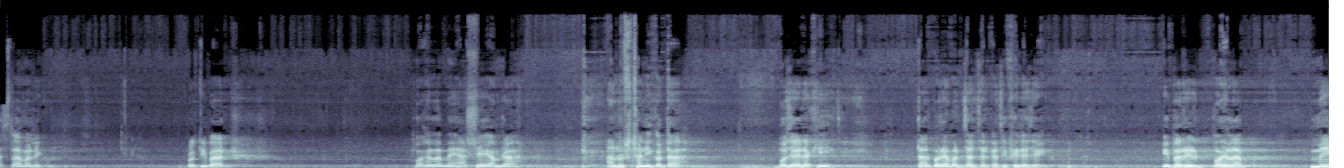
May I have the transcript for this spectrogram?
আসসালামু আলাইকুম। প্রতিবার পহেলা মে আসে আমরা আনুষ্ঠানিকতা বজায় রাখি, তারপরে আবার যার যার কাছে ফিরে যাই। এবারের পহেলা মে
